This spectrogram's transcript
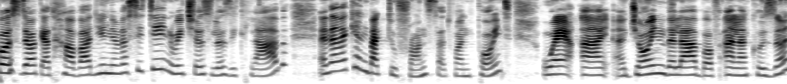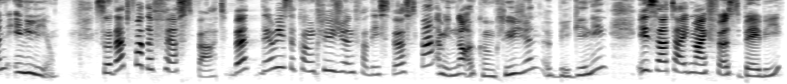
postdoc at Harvard University in Richard's Lozic lab. And then I came back to France at one point, where I uh, joined the lab of Alain Cauzon in Lyon. So that for the first part. But there is a conclusion for this first part. I mean, not a conclusion, a beginning, is that I had my first baby.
